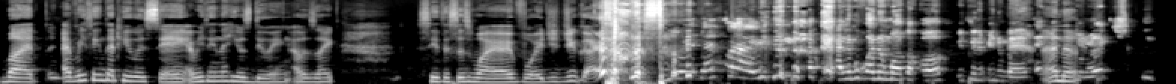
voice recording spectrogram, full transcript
But mm-hmm. everything that he was saying, everything that he was doing, I was like See, this is why I avoided you guys all the time. Yeah, that's why. Alam mo kung anong motto ko with Filipino men? And, Ano? you know, like,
